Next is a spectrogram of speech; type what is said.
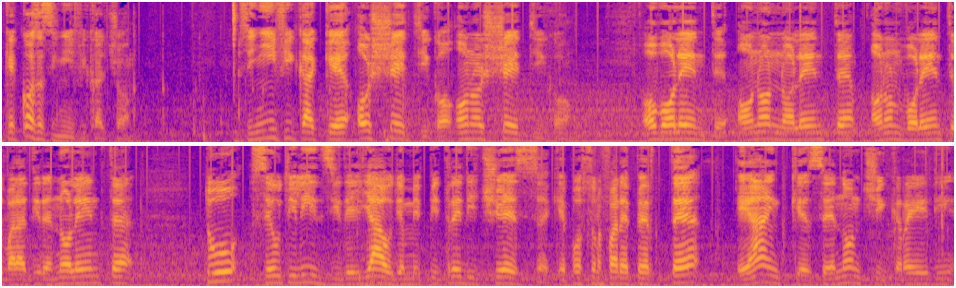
Che cosa significa ciò? Significa che o scettico o non scettico, o volente o non nolente, o non volente, vale a dire nolente, tu se utilizzi degli audio MP3 DCS che possono fare per te e anche se non ci credi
